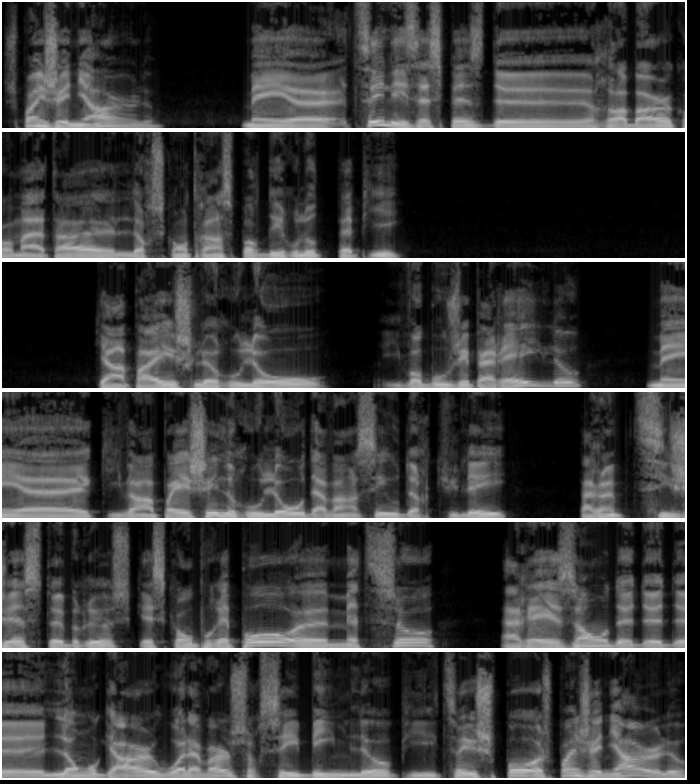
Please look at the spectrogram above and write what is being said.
je suis pas ingénieur, là. Mais, euh, tu sais, les espèces de robbers qu'on met à terre lorsqu'on transporte des rouleaux de papier qui empêchent le rouleau, il va bouger pareil, là, mais euh, qui va empêcher le rouleau d'avancer ou de reculer par un petit geste brusque. Est-ce qu'on pourrait pas euh, mettre ça à raison de, de, de longueur, whatever, sur ces beams-là? Puis, tu sais, je suis pas, pas ingénieur, là,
